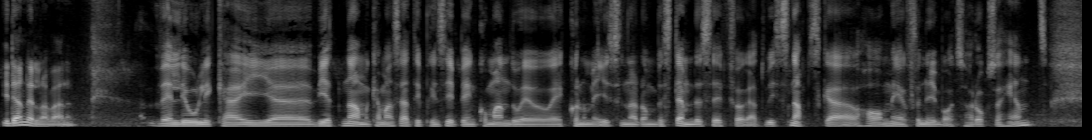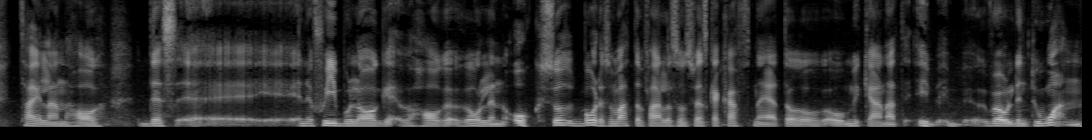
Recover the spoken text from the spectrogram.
i den delen av världen? väldigt olika. I eh, Vietnam kan man säga att det i princip är en kommandoekonomi. Så när de bestämde sig för att vi snabbt ska ha mer förnybart så har det också hänt. Thailand har dess eh, energibolag har rollen också, både som Vattenfall och som Svenska kraftnät och, och mycket annat, i, rolled into one.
